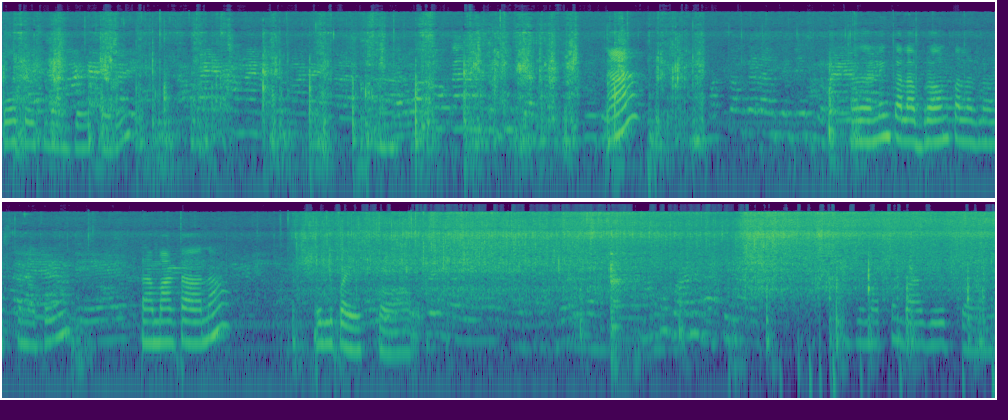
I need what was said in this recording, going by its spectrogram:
పోపు వేసి దాంట్లో వేసాడు అదండి ఇంకా అలా బ్రౌన్ కలర్లో వస్తున్నప్పుడు టమాటాను ఉల్లిపాయ వేసుకోవాలి ఇది మొత్తం బాగా వేసుకోవాలి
